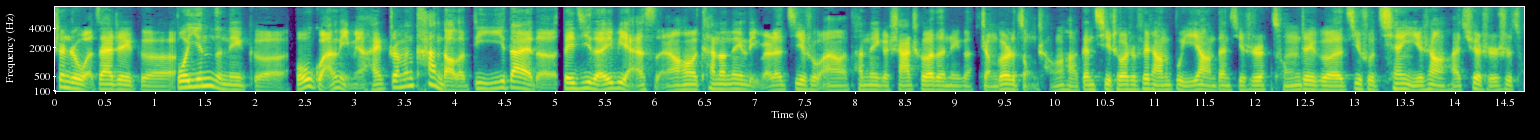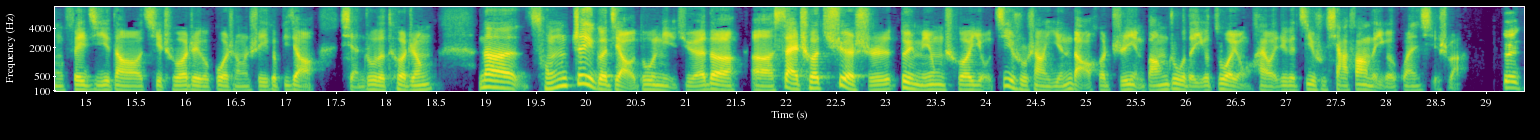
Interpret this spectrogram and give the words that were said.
甚至我在这个波音的那个博物馆里面还专门看到了第一代的飞机的 ABS，然后看到那里边的技术啊，它那个刹车的那个整个的总成哈，跟汽车是非常的不一样，但其实从这个技术迁移上，还确实是从飞机到汽车这个过程是一个比较显著的特征。那从这个角度，你觉得呃，赛车确实对民用车有技术上引导和指引帮助的一个作用，还有这个技术下放的一个关系，是吧？对，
